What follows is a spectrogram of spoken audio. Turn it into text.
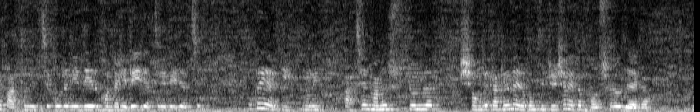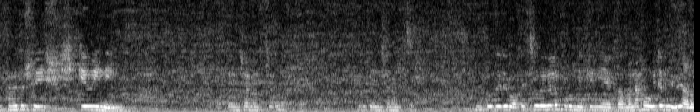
আর পার্থ দিচ্ছে, কোলে নিয়ে দেড় ঘণ্টা হেঁটেই যাচ্ছে হেঁটেই যাচ্ছে। ওটাই আর কি মানে কাছের মানুষজনরা সঙ্গে থাকলে না এরকম সিচুয়েশান একটা ভরসারও জায়গা। এখানে তো সেই কেউই নেই। টেনশন হচ্ছে টেনশন হচ্ছে। প্রতিদিন অফিস চলে গেলে পুরো মেয়েকে নিয়ে একা। মানে আমার ওইটা ভেবে আরও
